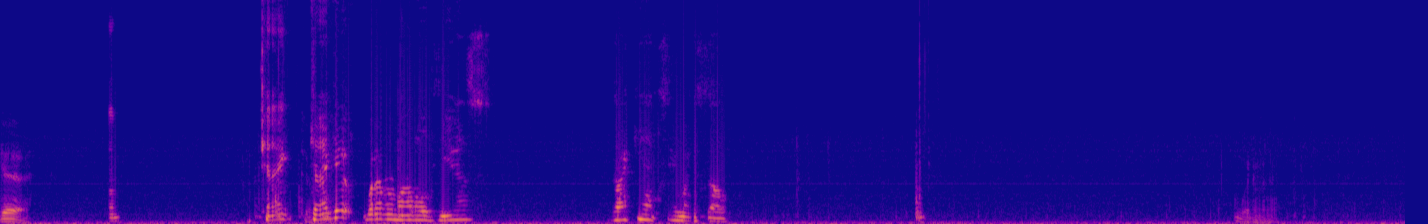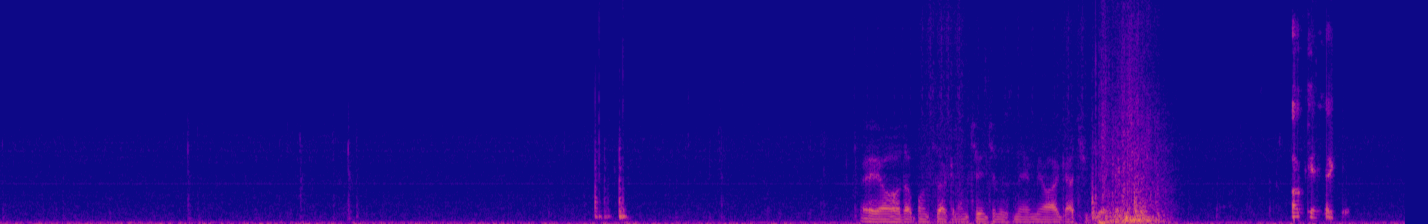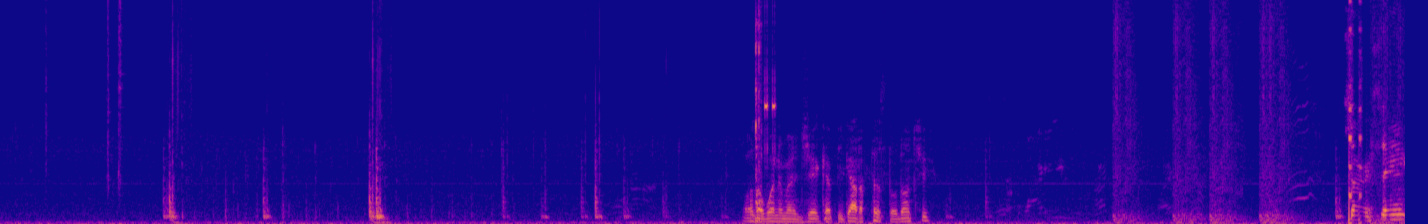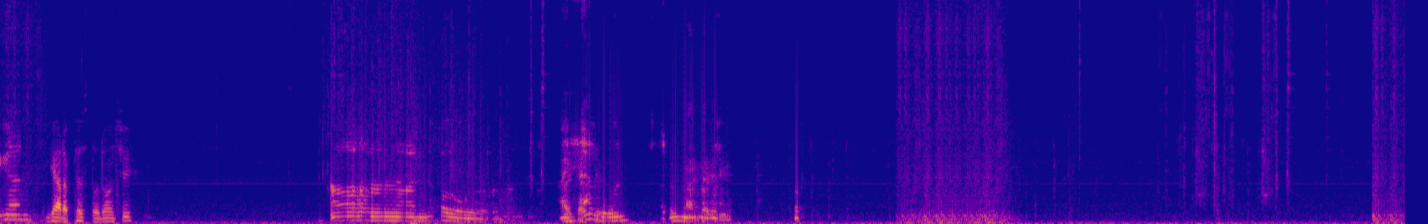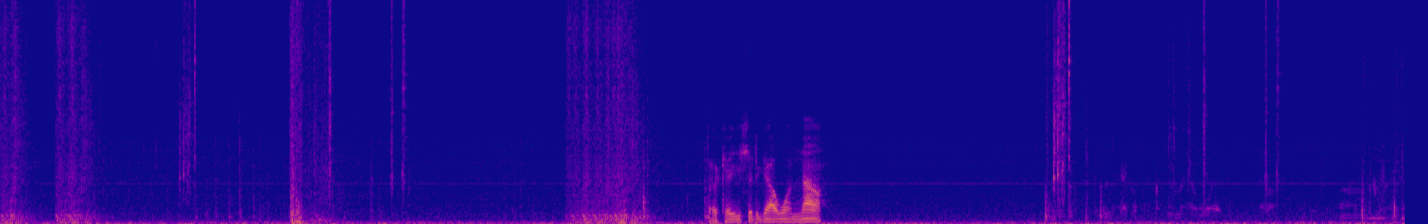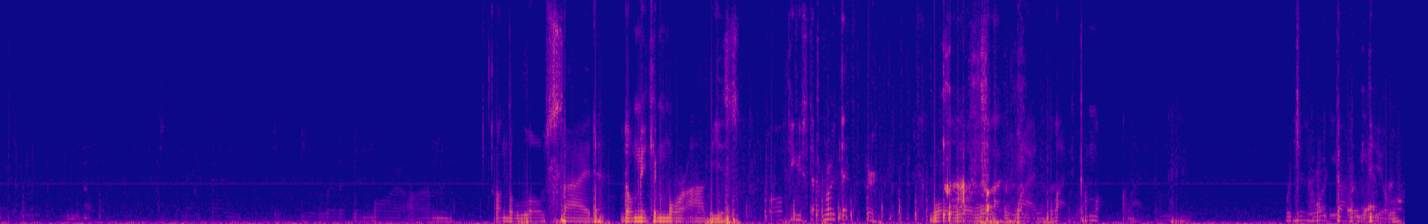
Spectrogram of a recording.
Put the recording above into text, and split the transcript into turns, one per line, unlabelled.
get?
Um, can I can I get whatever model he is? I can't see myself.
Wait a minute. Hey, yo, hold up one second. I'm changing his name, yo. I got you, Jacob.
Okay, thank you.
Hold up, wait a minute, Jacob. You got a pistol, don't you?
Sorry, say again.
You got a pistol, don't you?
Uh, no. I,
I
had
you.
one. I don't remember
got you. Okay, you should have got one now.
On the low side. Don't make it more obvious. Well, if you step right there. Whoa, whoa, whoa, lad, lad, come on, lad, come on. We just worked out a deal.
